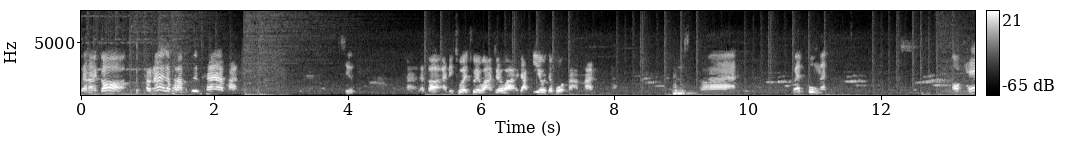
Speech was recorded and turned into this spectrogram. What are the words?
จากนั้นก็แถวหน้าจะพลังขึ้นห้าพันชื่ออ่าแล้วก็อันนี้ช่วยช่วยวางช่วยวางยักษ์เอลจะบวกสามพันว่าแวนพุ่งนะ ออกแค่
